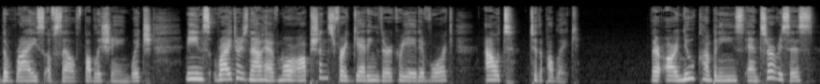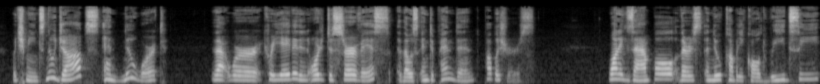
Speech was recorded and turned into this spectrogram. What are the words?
the rise of self-publishing, which means writers now have more options for getting their creative work out to the public. There are new companies and services, which means new jobs and new work that were created in order to service those independent publishers. One example, there's a new company called Reedsy,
